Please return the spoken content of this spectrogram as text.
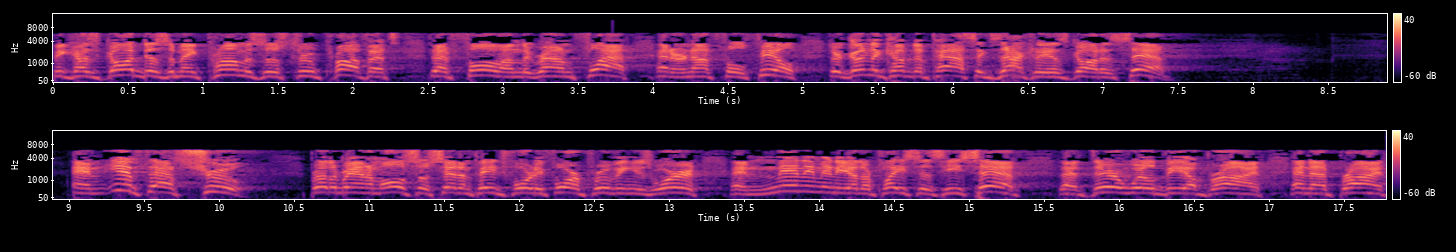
because God doesn't make promises through prophets that fall on the ground flat and are not fulfilled. They're going to come to pass exactly as God has said. And if that's true, Brother Branham also said on page 44, proving his word, and many, many other places, he said that there will be a bride, and that bride,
